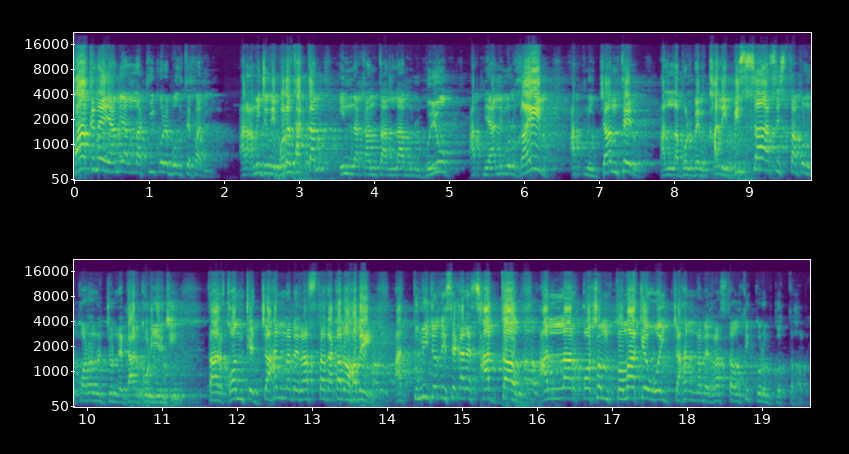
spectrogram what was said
হক নেই, আমি আল্লাহ কি করে বলতে পারি? আর আমি যদি বলে থাকতাম ইন্না কান্তা আল্লাহুল গুয়ুব, আপনি আলিমুল গাইব আপনি জানতেন, আল্লাহ বলবেন, খালি বিশ্বাস স্থাপন করানোর জন্য দাঁড় করিয়েছি। তার কমকে জাহান নামে রাস্তা দেখানো হবে। আর তুমি যদি সেখানে সাথ দাও, আল্লাহর কসম তোমাকে ওই জাহান নামের রাস্তা অতিক্রম করতে হবে।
